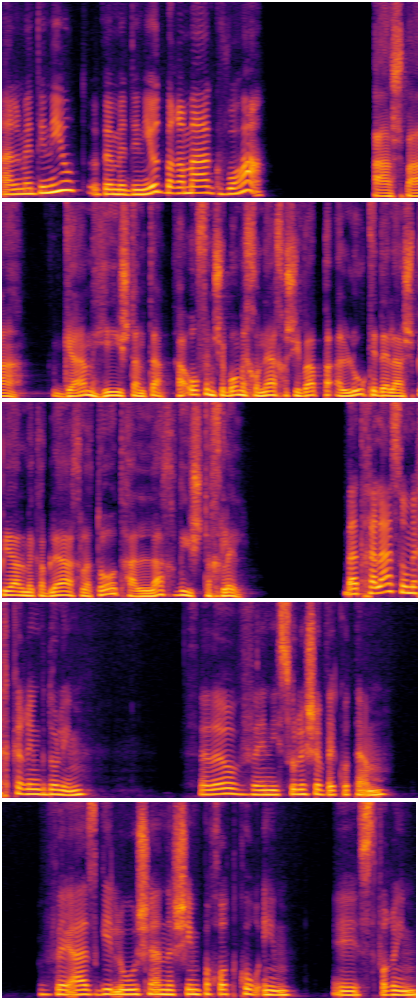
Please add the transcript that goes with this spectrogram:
על מדיניות, ומדיניות ברמה הגבוהה. ההשפעה, גם היא השתנתה. האופן שבו מכוני החשיבה פעלו כדי להשפיע על מקבלי ההחלטות הלך והשתכלל. בהתחלה עשו מחקרים גדולים, בסדר? וניסו לשווק אותם. ואז גילו שאנשים פחות קוראים אה, ספרים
